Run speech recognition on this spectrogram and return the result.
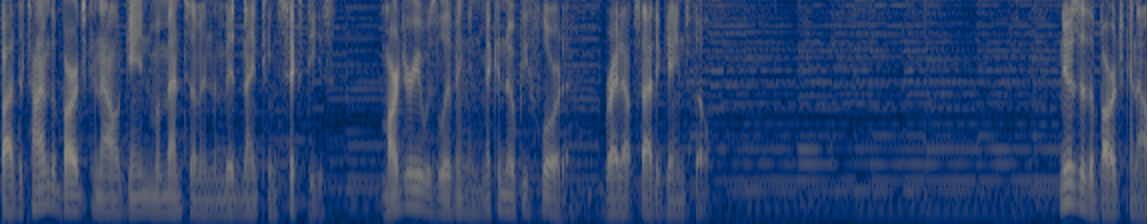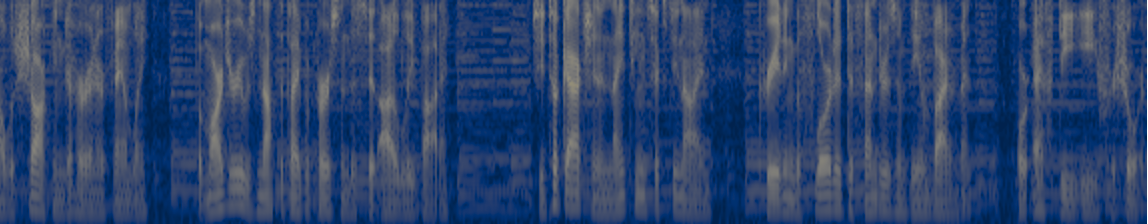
By the time the barge canal gained momentum in the mid 1960s, Marjorie was living in Micanopy, Florida, right outside of Gainesville. News of the barge canal was shocking to her and her family, but Marjorie was not the type of person to sit idly by. She took action in 1969, creating the Florida Defenders of the Environment, or FDE for short.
